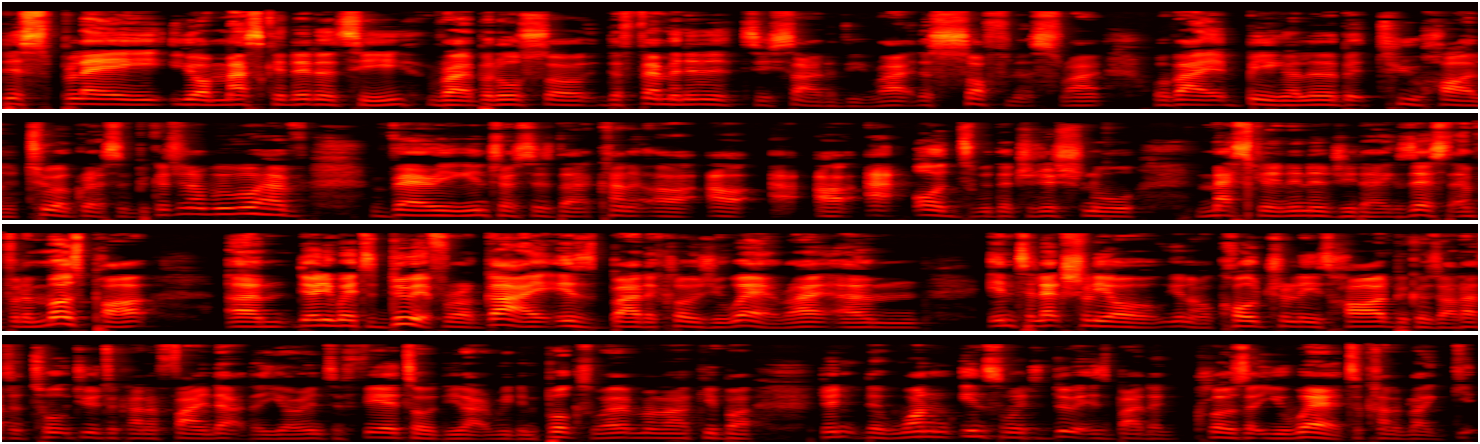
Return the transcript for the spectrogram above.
display your masculinity right but also the femininity side of you right the softness right without it being a little bit too hard too aggressive because you know we will have varying interests that kind of are, are, are at odds with the traditional masculine energy that exists and for the most part um, the only way to do it for a guy is by the clothes you wear, right? Um, intellectually or you know culturally is hard because I'd have to talk to you to kind of find out that you're into theatre or you like reading books or whatever like but then the one instant way to do it is by the clothes that you wear to kind of like get,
